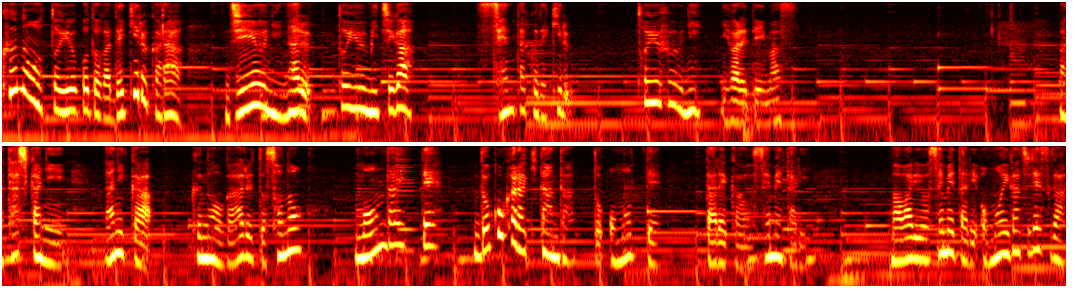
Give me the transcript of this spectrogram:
苦悩ということができるから自由になるという道が選択できる。というふうに言われています。まあ、確かに何か苦悩があるとその問題ってどこから来たんだと思って誰かを責めたり周りを責めたり思いがちですが、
